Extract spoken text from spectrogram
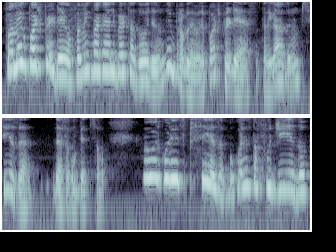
O Flamengo pode perder, o Flamengo vai ganhar a Libertadores, não tem problema, ele pode perder essa, tá ligado? Ele não precisa dessa competição. Agora o Corinthians precisa, o Corinthians tá fudido.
